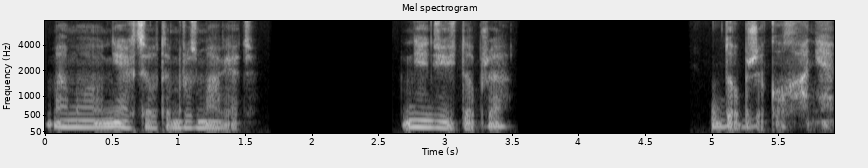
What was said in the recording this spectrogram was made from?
Mamo, nie chcę o tym rozmawiać. Nie dziś, dobrze? Dobrze, kochanie.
